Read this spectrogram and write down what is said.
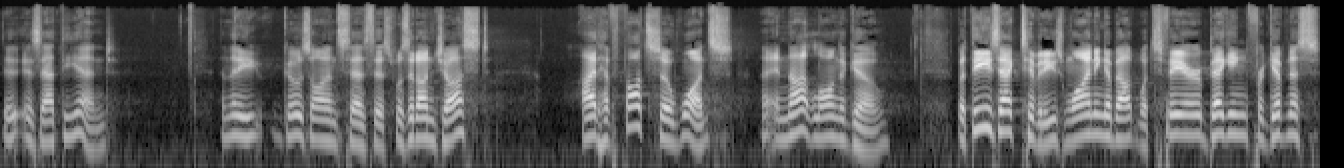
is at the end. And then he goes on and says this Was it unjust? I'd have thought so once, uh, and not long ago. But these activities, whining about what's fair, begging forgiveness,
